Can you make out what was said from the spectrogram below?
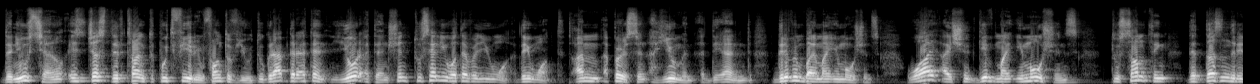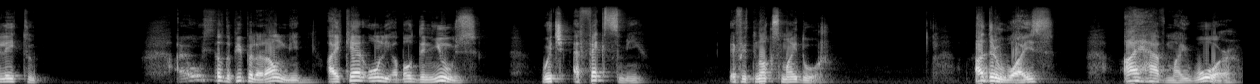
the news channel is just they're trying to put fear in front of you to grab their atten- your attention to sell you whatever you want they want. I'm a person, a human at the end, driven by my emotions. Why I should give my emotions to something that doesn't relate to me? I always tell the people around me, I care only about the news which affects me if it knocks my door. Otherwise, I have my war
